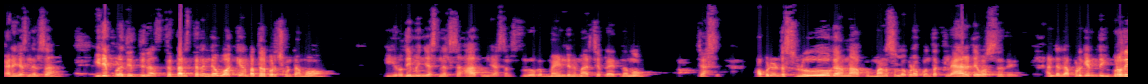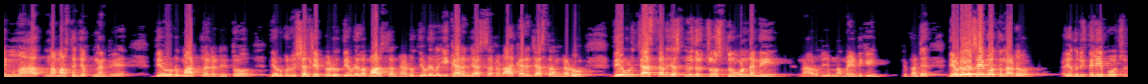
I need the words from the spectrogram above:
కానీ ఏం చేస్తుంది తెలుసా? ఇది ఎప్పుడైతే దాని దాన్ని స్థిరంగా వాక్యాన్ని భద్రపరుచుకుంటామో ఈ హృదయం ఏం చేస్తుంది తెలుసా? ఆత్మ చేస్తాను స్లోగా మైండ్ని మార్చే ప్రయత్నము చేస్తుంది. అప్పుడంటే స్లోగా నాకు మనసులో కూడా కొంత క్లారిటీ వస్తుంది. అంటే అప్పటికంటే హృదయం నా నా మనసు ఏం చెప్తుందంటే దేవుడు మాట్లాడాడు నీతో దేవుడు కొన్ని విషయాలు చెప్పాడు దేవుడు ఇలా మారుస్తున్నాడు దేవుడు ఇలా ఈ కార్యం చేస్తాడు ఆ కార్యం చేస్తా అంటున్నాడు దేవుడు చేస్తాడు జస్ట్ నువ్వు ఎదురు చూస్తూ ఉండని నా హృదయం నా మైండ్కి అంటే దేవుడు ఏదో చేయబోతున్నాడు అదేదో నీకు తెలియపోవచ్చు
